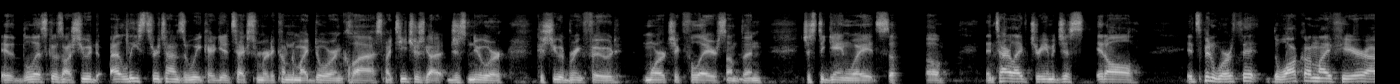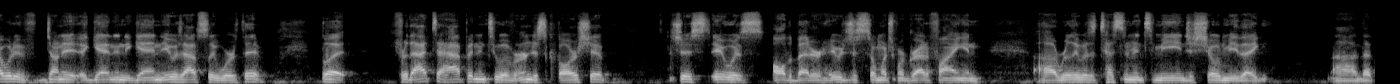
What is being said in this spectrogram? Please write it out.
it, the list goes on. She would at least three times a week. I'd get a text from her to come to my door in class. My teachers got just knew her because she would bring food, more Chick Fil A or something, just to gain weight. So the entire life dream, it just it all it's been worth it. The walk on life here, I would have done it again and again. It was absolutely worth it. But for that to happen and to have earned a scholarship, just it was all the better. It was just so much more gratifying and uh, really was a testament to me and just showed me like uh, that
